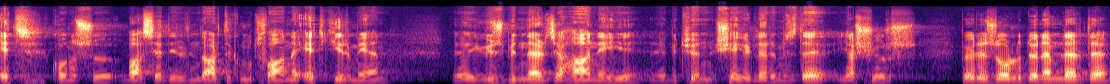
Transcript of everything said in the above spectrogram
et konusu bahsedildiğinde artık mutfağına et girmeyen e, yüz binlerce haneyi e, bütün şehirlerimizde yaşıyoruz. Böyle zorlu dönemlerde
